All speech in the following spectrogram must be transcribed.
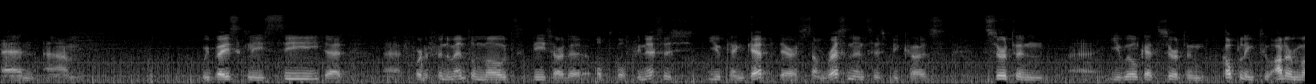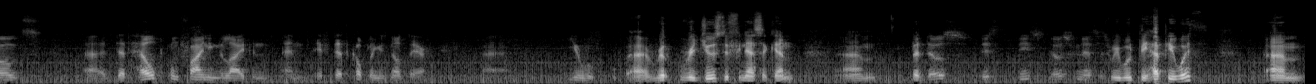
And um, we basically see that uh, for the fundamental mode, these are the optical finesses you can get. There are some resonances because certain uh, you will get certain coupling to other modes uh, that help confining the light, and, and if that coupling is not there, uh, you uh, re reduce the finesse again. Um, but those this, these those finesses we would be happy with. Um,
